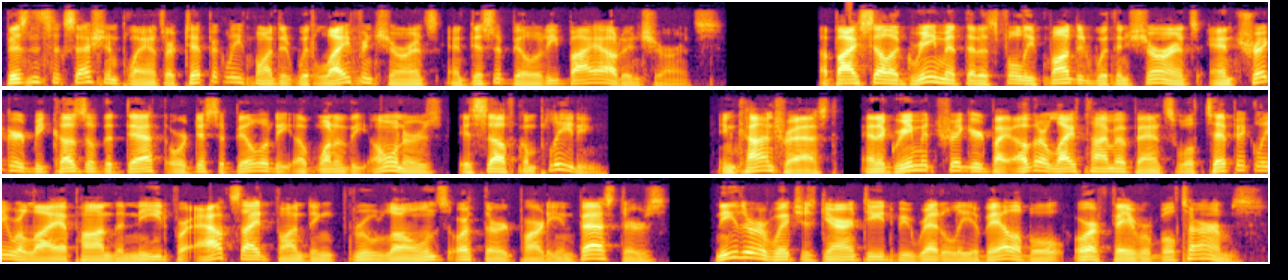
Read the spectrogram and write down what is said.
business succession plans are typically funded with life insurance and disability buyout insurance. A buy sell agreement that is fully funded with insurance and triggered because of the death or disability of one of the owners is self completing. In contrast, an agreement triggered by other lifetime events will typically rely upon the need for outside funding through loans or third party investors, neither of which is guaranteed to be readily available or at favorable terms.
